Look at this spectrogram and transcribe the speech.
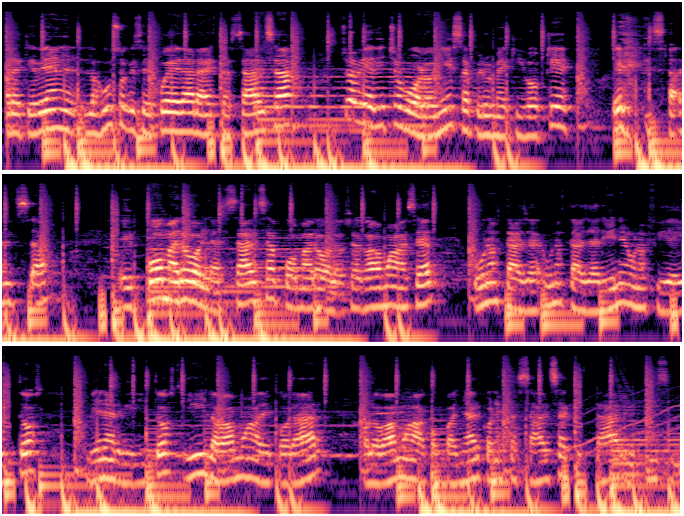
Para que vean los usos que se puede dar a esta salsa. Yo había dicho boloñesa, pero me equivoqué. Es salsa eh, pomarola, salsa pomarola. O sea que vamos a hacer unos, tallarines, unos fideitos bien herviditos y lo vamos a decorar o lo vamos a acompañar con esta salsa que está riquísima.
